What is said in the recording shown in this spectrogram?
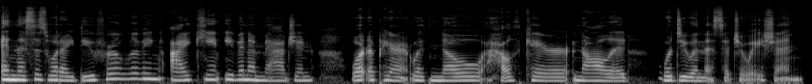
and this is what I do for a living, I can't even imagine what a parent with no healthcare knowledge would do in this situation.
